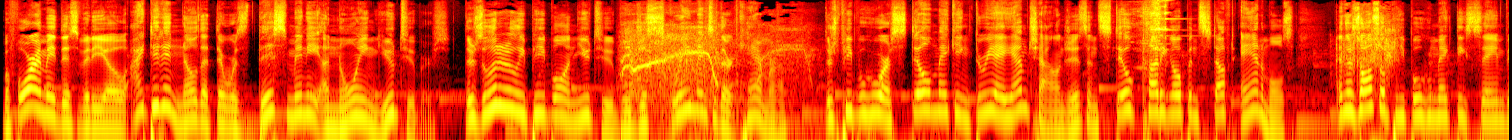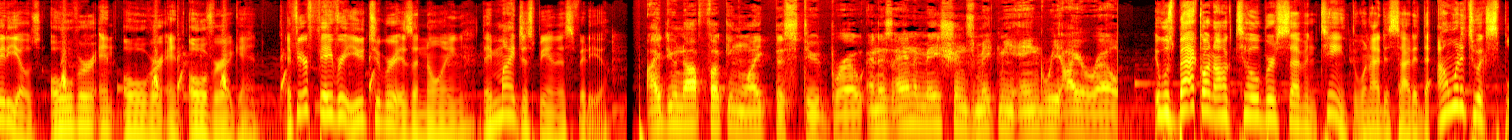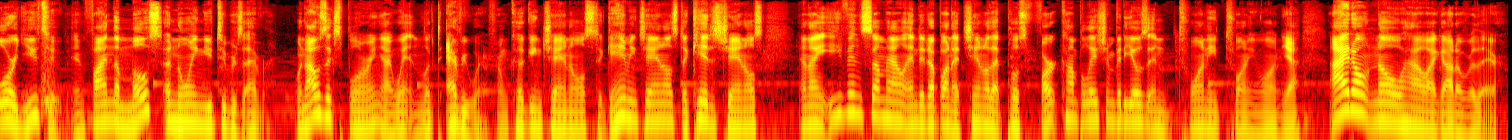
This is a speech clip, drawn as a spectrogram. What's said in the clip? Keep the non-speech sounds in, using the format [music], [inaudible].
Before I made this video, I didn't know that there was this many annoying YouTubers. There's literally people on YouTube who just scream into their camera. There's people who are still making 3am challenges and still cutting open stuffed animals. And there's also people who make these same videos over and over and over again. If your favorite YouTuber is annoying, they might just be in this video. I do not fucking like this dude, bro, and his animations make me angry IRL. It was back on October 17th when I decided that I wanted to explore YouTube and find the most annoying YouTubers ever. When I was exploring, I went and looked everywhere from cooking channels to gaming channels to kids channels, and I even somehow ended up on a channel that posts fart compilation videos in 2021. Yeah, I don't know how I got over there.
